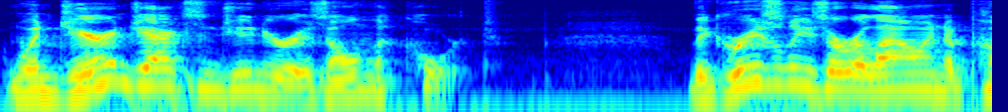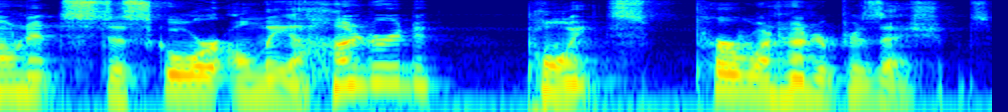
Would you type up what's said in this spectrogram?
when Jaren Jackson Jr. is on the court, the Grizzlies are allowing opponents to score only 100 points per 100 possessions.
